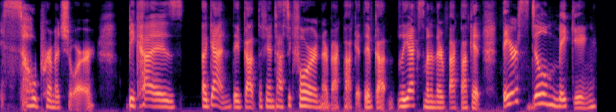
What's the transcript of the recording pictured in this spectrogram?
is so premature because again they've got the fantastic four in their back pocket. They've got the x-men in their back pocket. They are still making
